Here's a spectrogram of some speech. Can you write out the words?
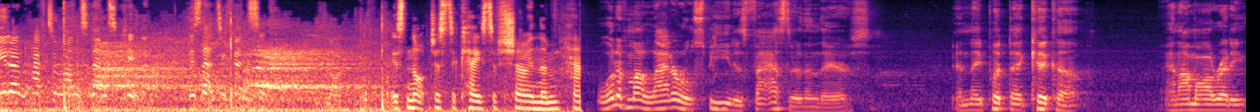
You don't have to run to them to kick them. Is that defensive? It's not just a case of showing them how. What if my lateral speed is faster than theirs, and they put that kick up, and I'm already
